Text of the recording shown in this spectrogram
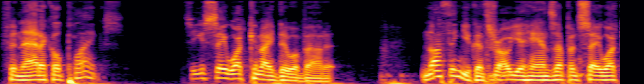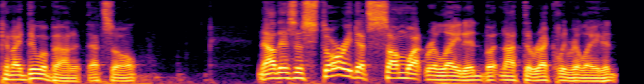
fanatical planks. So you say, what can I do about it? Nothing. You can throw your hands up and say, what can I do about it? That's all. Now, there's a story that's somewhat related, but not directly related.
